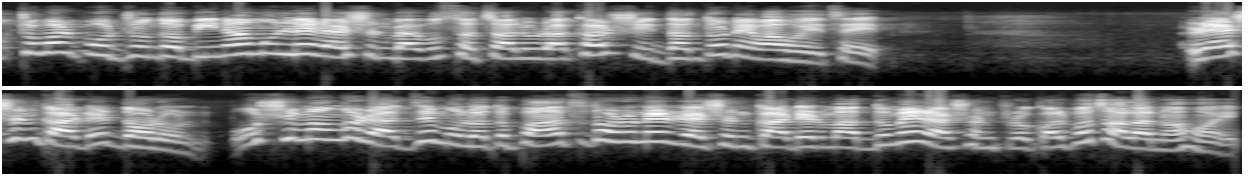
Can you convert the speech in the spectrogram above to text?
অক্টোবর পর্যন্ত বিনামূল্যে রেশন ব্যবস্থা চালু রাখার সিদ্ধান্ত নেওয়া হয়েছে। রেশন কার্ডের ধরন। পশ্চিমবঙ্গ রাজ্যে মূলত পাঁচ ধরনের রেশন কার্ডের মাধ্যমে রেশন প্রকল্প চালানো হয়।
